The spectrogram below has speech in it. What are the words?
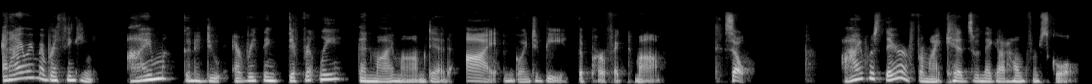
And I remember thinking, I'm going to do everything differently than my mom did. I am going to be the perfect mom. So I was there for my kids when they got home from school.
